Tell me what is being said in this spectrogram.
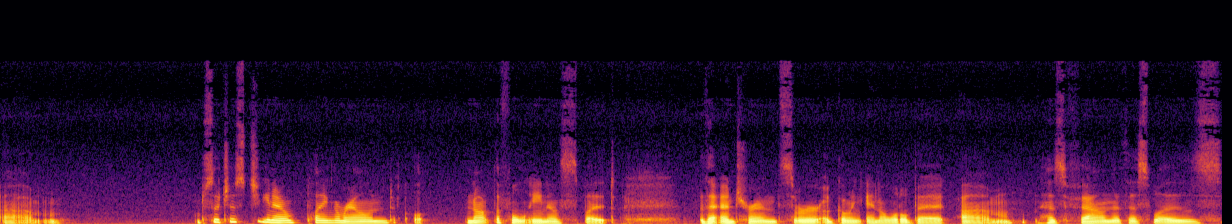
Um, so just, you know, playing around, not the full anus, but the entrance or going in a little bit, um, has found that this was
